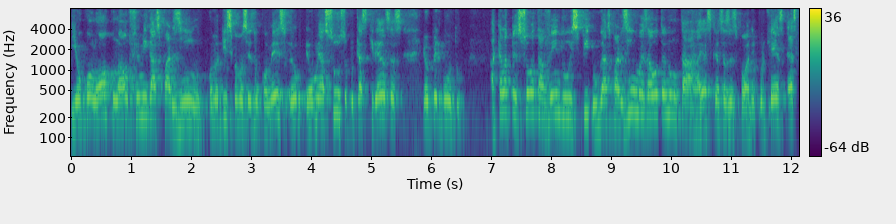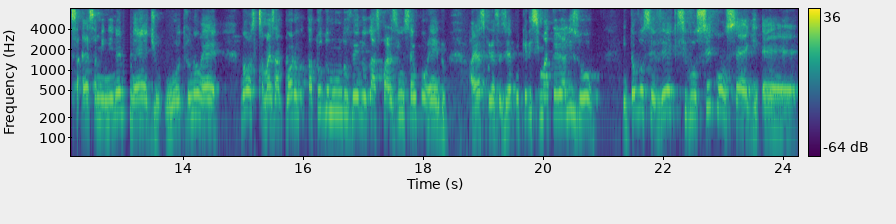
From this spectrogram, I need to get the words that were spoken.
e eu coloco lá o filme Gasparzinho. Como eu disse para vocês no começo, eu, eu me assusto, porque as crianças, eu pergunto, aquela pessoa está vendo o, o, Gasparzinho, mas a outra não está. Aí as crianças respondem, porque essa, essa menina é médio, o outro não é. Nossa, mas agora está todo mundo vendo o Gasparzinho e saiu correndo. Aí as crianças dizem, é porque ele se materializou. Então você vê que se você consegue... É,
